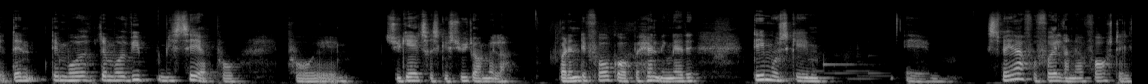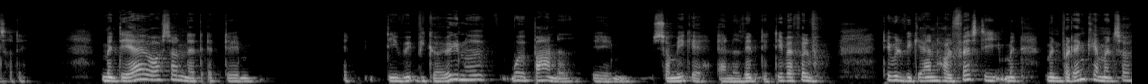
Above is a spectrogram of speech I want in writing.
øh, den, den, måde, den måde, vi, vi ser på, på øh, psykiatriske sygdomme, eller hvordan det foregår, behandlingen af det, det er måske øh, sværere for forældrene at forestille sig det. Men det er jo også sådan, at, at, øh, at det, vi gør jo ikke noget mod barnet, øh, som ikke er nødvendigt. Det er i hvert fald, det vil vi gerne holde fast i, men, men hvordan kan man så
